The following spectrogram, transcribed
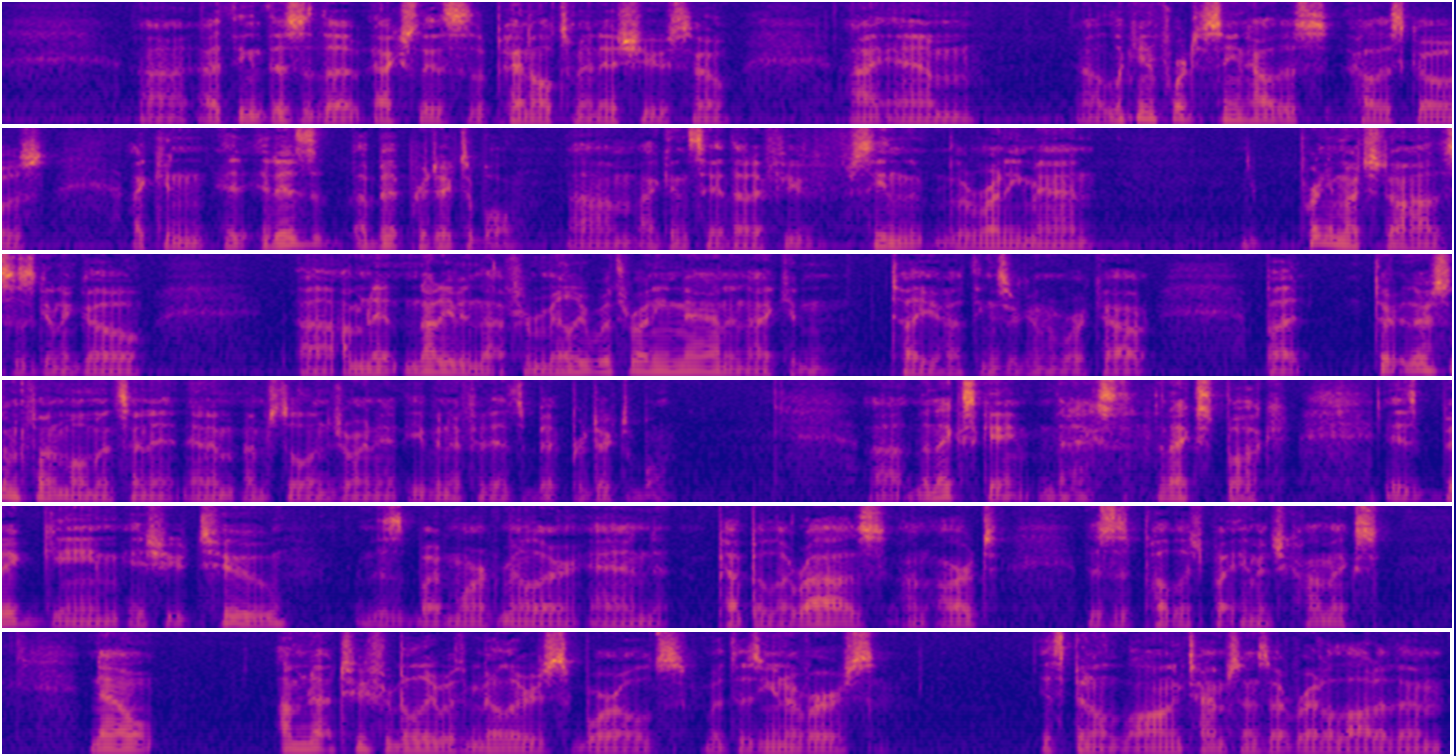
Uh, I think this is the actually this is the penultimate issue, so I am uh, looking forward to seeing how this how this goes. I can it, it is a bit predictable. Um, I can say that if you've seen the, the Running Man, you pretty much know how this is going to go. Uh, I'm not even that familiar with Running Man, and I can tell you how things are going to work out. But there, there's some fun moments in it, and I'm, I'm, still enjoying it, even if it is a bit predictable. Uh, the next game, the next, the next book, is Big Game Issue Two. This is by Mark Millar and Pepe Larraz on art. This is published by Image Comics. Now, I'm not too familiar with Millar's worlds, with his universe. It's been a long time since I've read a lot of them.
